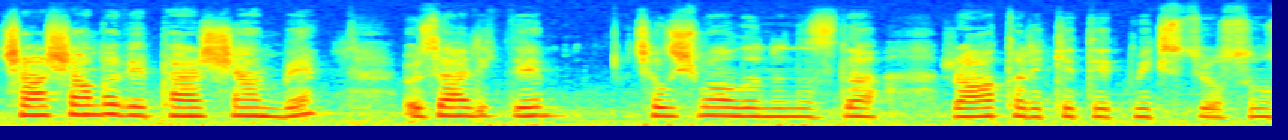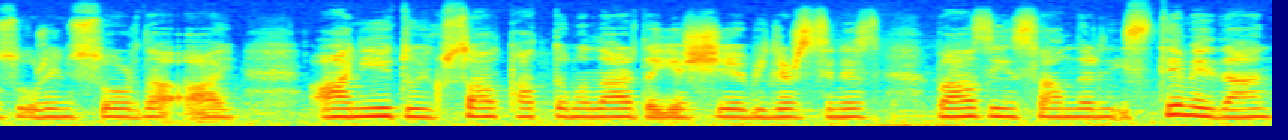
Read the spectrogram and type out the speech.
Çarşamba ve perşembe özellikle çalışma alanınızda rahat hareket etmek istiyorsunuz. Uranüs orada ay ani duygusal patlamalar da yaşayabilirsiniz. Bazı insanların istemeden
